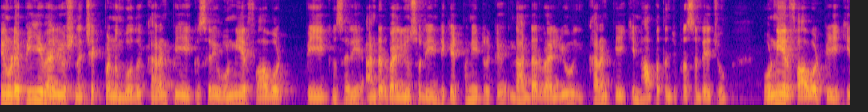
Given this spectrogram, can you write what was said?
எங்களுடைய பிஇ வேல்யூஷனை செக் பண்ணும்போது கரண்ட் பிஇக்கும் சரி ஒன் இயர் ஃபார்வர்ட் பிஇக்கும் சரி அண்டர் வேல்யூன்னு சொல்லி இண்டிகேட் பண்ணிகிட்ருக்கு இருக்கு. இந்த அண்டர் வேல்யூ கரண்ட் பிஇக்கு நாற்பத்தஞ்சு பர்சன்டேஜும் ஒன் இயர் ஃபார்வர்ட் பிஇக்கு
